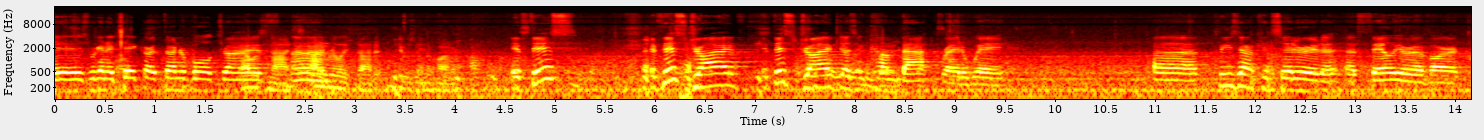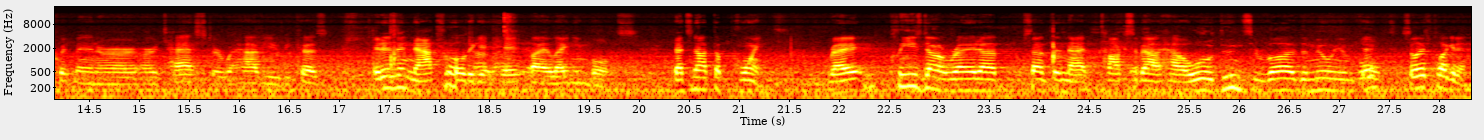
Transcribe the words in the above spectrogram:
Is we're gonna take our Thunderbolt drive. That drive. was nice. I um, really thought it, it was in the bottom. if this if this drive if this drive doesn't come back right away uh, please don't consider it a, a failure of our equipment or our, our test or what have you because it isn't natural to get hit by lightning bolts that's not the point right please don't write up something that talks about how oh it didn't survive the million volts so let's plug it in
